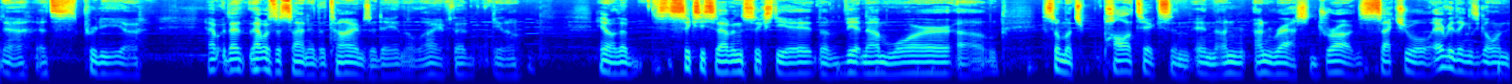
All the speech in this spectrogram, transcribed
Yeah, it's pretty. Uh, that, that that was a sign of the times. A day in the life. That you know, you know the 67, 68, the Vietnam War. Um, so much politics and, and un, unrest, drugs, sexual, everything's going,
